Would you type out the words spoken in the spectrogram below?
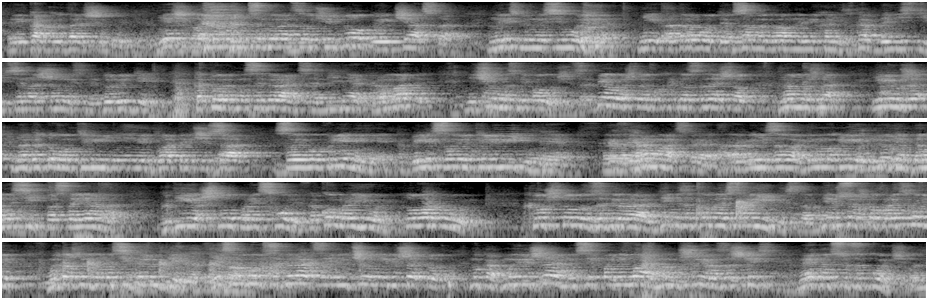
и как дальше быть. Я считаю, мы можем собираться очень долго и часто, но если мы сегодня не отработаем самый главный механизм, как донести все наши мысли до людей, которых мы собираемся объединять громады, ничего у нас не получится. Первое, что я бы хотел сказать, что нам нужно или уже на готовом телевидении иметь 2-3 часа своего времени, или свое телевидение э, громадское организовать, где мы могли людям доносить постоянно, где что происходит, в каком районе, кто ворует, кто что забирает, где незаконное строительство, где все, что происходит, мы должны доносить до людей. Если мы будем собираться и ничего не решать, то, ну как, мы решаем, мы все понимаем, мы ушли, разошлись, на этом все закончилось.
